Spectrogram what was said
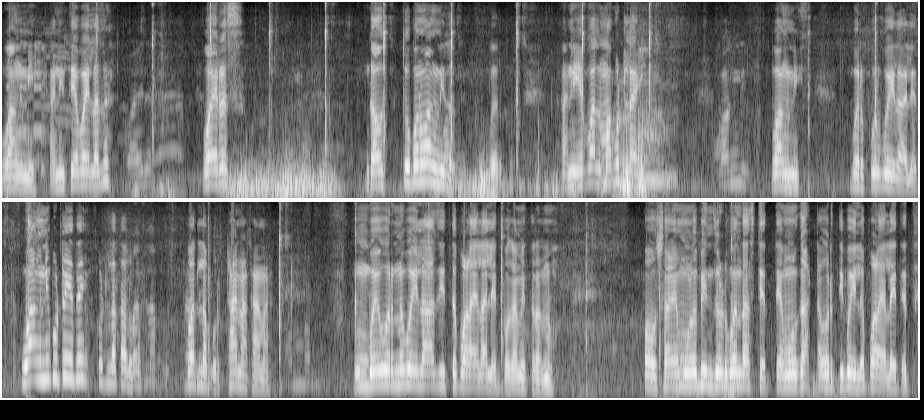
वांगणी. आणि त्या बैलाचं? व्हायरस गाव तो पण वांगणीचाच बरं बरं. आणि हे वालमा कुठला आहे? वांगणी. भरपूर बैल आलेत. वांगणी कुठे येते कुठला तालुका? बदलापूर. ठाणा ठाणा. मुंबईवरनं बैल आज इथं पळायला आलेत बघा मित्रांनो. पावसाळ्यामुळं बिनजोड बंद असतात. त्यामुळं घाटावरती बैल पळायला येतात.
